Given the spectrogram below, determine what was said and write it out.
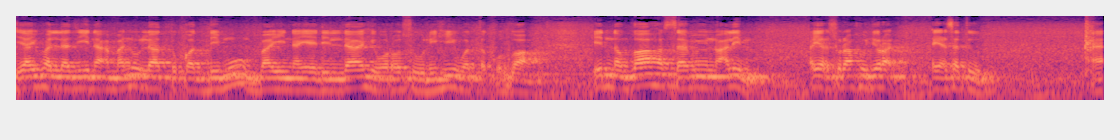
Ya ayuhallazina amanu la tuqaddimu Baina yadillahi wa rasulihi wa taqullah Inna allaha samiun alim. Ayat surah hujurat Ayat 1 ha,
